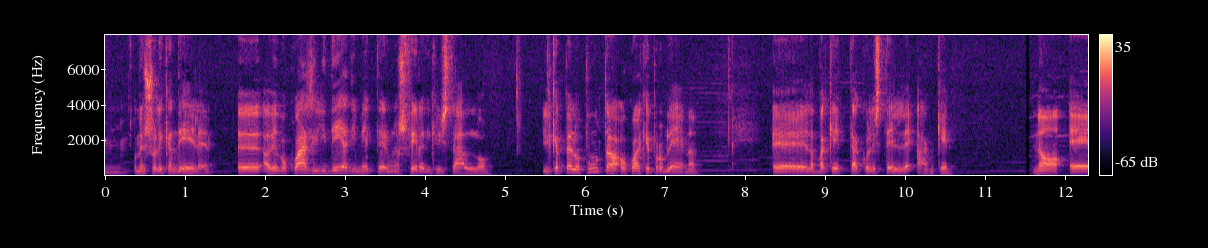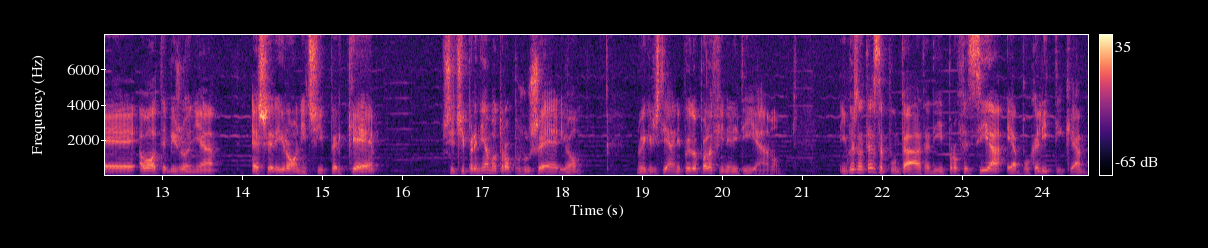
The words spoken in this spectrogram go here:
Mm, ho messo le candele. Eh, avevo quasi l'idea di mettere una sfera di cristallo. Il cappello punta ho qualche problema. Eh, la bacchetta con le stelle anche. No, eh, a volte bisogna essere ironici perché se ci prendiamo troppo sul serio, noi cristiani, poi dopo alla fine litighiamo. In questa terza puntata di Profezia e Apocalittica,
